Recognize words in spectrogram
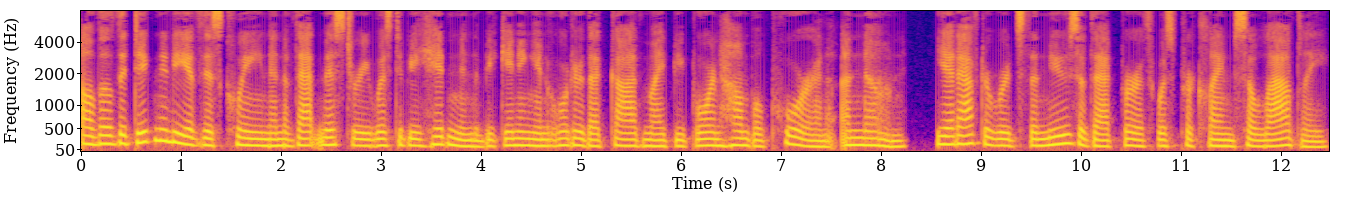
Although the dignity of this queen and of that mystery was to be hidden in the beginning in order that God might be born humble, poor, and unknown, Yet afterwards the news of that birth was proclaimed so loudly,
